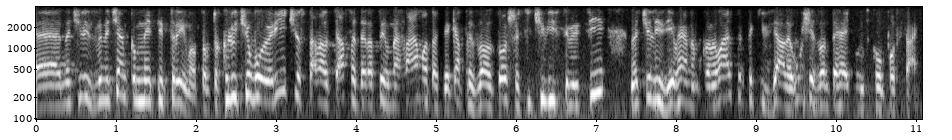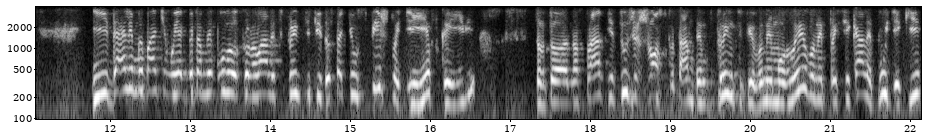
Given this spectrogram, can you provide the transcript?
е, на чолі з Винниченком не підтримав. Тобто ключовою річчю стала ця федеративна грамота, яка призвела до того, що січові стрільці на чолі з Євгеном Коновальцем таки взяли участь в антигетьманському повстанні. І далі ми бачимо, як би там не було, Коновалець в принципі достатньо успішно діє в Києві. Тобто насправді дуже жорстко там, де в принципі вони могли, вони присікали будь-які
